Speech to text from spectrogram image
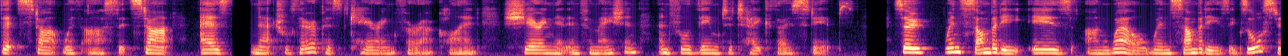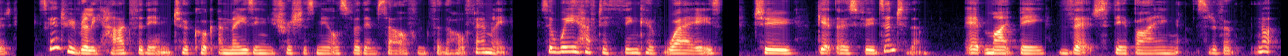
that start with us, that start as natural therapist caring for our client, sharing that information, and for them to take those steps. So when somebody is unwell, when somebody is exhausted, it's going to be really hard for them to cook amazing, nutritious meals for themselves and for the whole family. So we have to think of ways to get those foods into them. It might be that they're buying sort of a not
